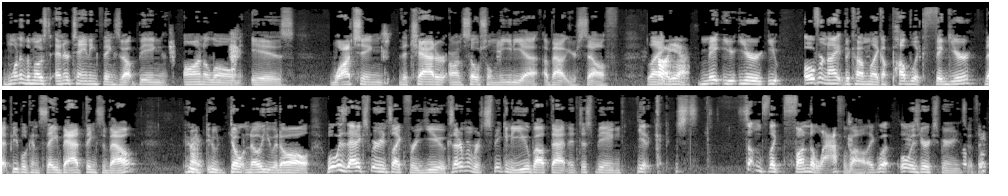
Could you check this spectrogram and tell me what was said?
one of the most entertaining things about being on alone is watching the chatter on social media about yourself. Like, oh yeah, make you you're you overnight become like a public figure that people can say bad things about. Who, right. who don't know you at all. What was that experience like for you? Because I remember speaking to you about that and it just being you know, just something like fun to laugh about. Like what what was your experience with it?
